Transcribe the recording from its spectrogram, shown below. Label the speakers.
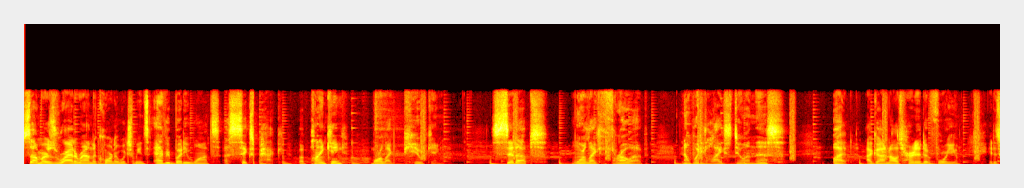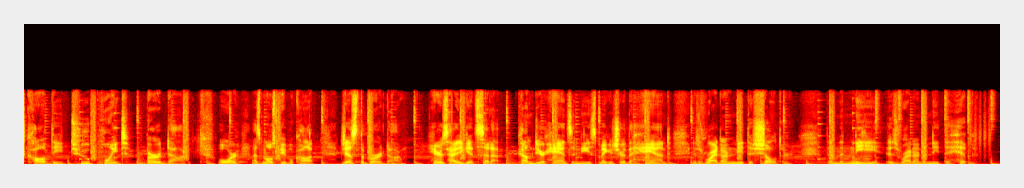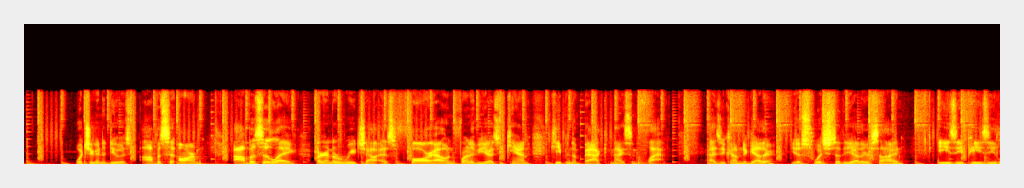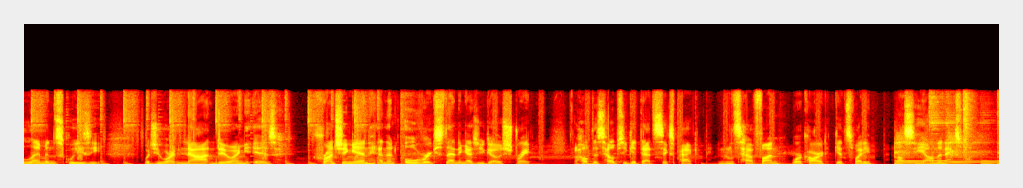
Speaker 1: Summer's right around the corner, which means everybody wants a six pack. But planking, more like puking. Sit ups, more like throw up. Nobody likes doing this. But I got an alternative for you. It is called the two point bird dog, or as most people call it, just the bird dog. Here's how you get set up come to your hands and knees, making sure the hand is right underneath the shoulder. Then the knee is right underneath the hip. What you're gonna do is opposite arm, opposite leg are gonna reach out as far out in front of you as you can, keeping the back nice and flat. As you come together, you switch to the other side. Easy peasy lemon squeezy. What you are not doing is crunching in and then overextending as you go straight. I hope this helps you get that six pack and let's have fun, work hard, get sweaty, and I'll see you on the next one.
